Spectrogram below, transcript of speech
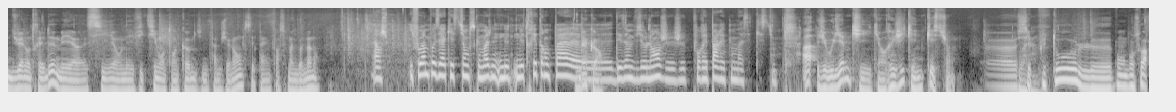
duels entre les deux, mais euh, si on est victime en tant qu'homme d'une femme violente, c'est pas forcément une bonne maman. Alors, il faut pas me poser la question, parce que moi, ne, traitant pas euh, des hommes violents, je ne pourrais pas répondre à cette question. Ah, j'ai William qui, qui, est en régie, qui a une question. Euh, c'est plutôt le bon bonsoir.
